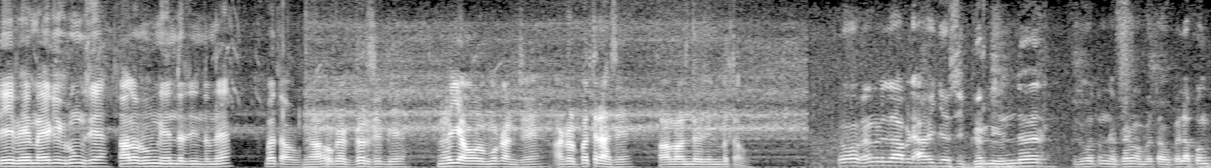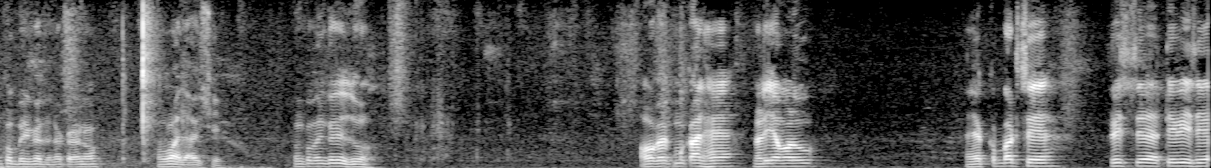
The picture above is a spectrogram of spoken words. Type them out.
બે બેમાં એક એક રૂમ છે. ચાલો રૂમની અંદર જઈને તમને બતાવું. આવું કંઈક ઘર છે બે. નળિયાવાળું મકાન છે. આગળ પતરા છે. ચાલો અંદર જઈને બતાવું. તો ફેમિલી તો આપણે આવી છીએ ઘરની અંદર. જો તમને ઘરમાં બતાવું, પહેલાં પંખો બંધ કરી નકર એનો અવાજ આવશે પંખો બંધ કરી જો આવો કંઈક મકાન છે, નળિયાવાળું. એક કબડ છે, ફ્રીજ છે, ટીવી છે.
